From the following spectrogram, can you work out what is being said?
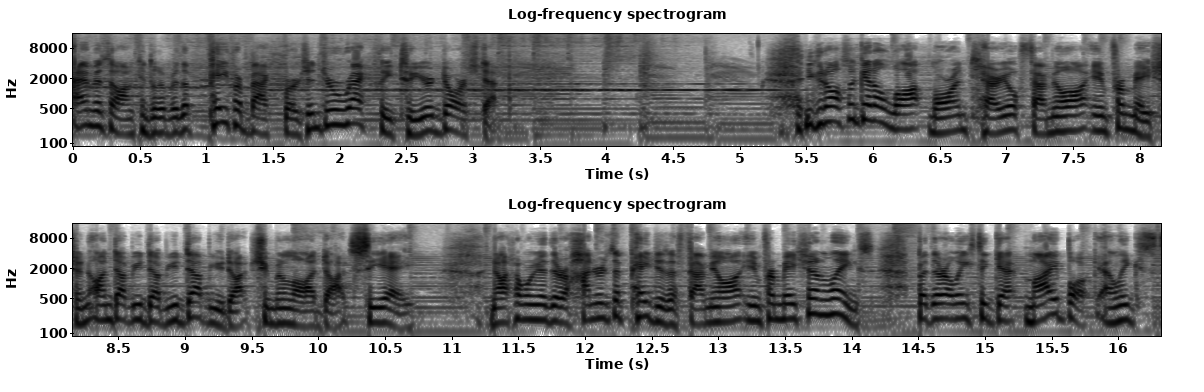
Amazon can deliver the paperback version directly to your doorstep. You can also get a lot more Ontario family law information on www.schumanlaw.ca. Not only are there hundreds of pages of family law information and links, but there are links to get my book and links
